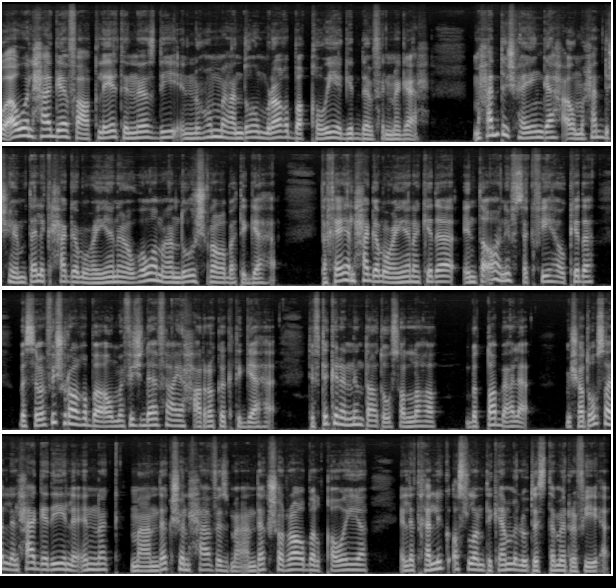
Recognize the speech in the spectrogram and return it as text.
وأول حاجة في عقلية الناس دي إن هم عندهم رغبة قوية جدا في النجاح. محدش هينجح أو محدش هيمتلك حاجة معينة وهو ما عندوش رغبة تجاهها. تخيل حاجة معينة كده أنت آه نفسك فيها وكده بس مفيش رغبة أو مفيش دافع يحركك تجاهها. تفتكر إن أنت هتوصل لها؟ بالطبع لأ. مش هتوصل للحاجة دي لأنك ما عندكش الحافز ما عندكش الرغبة القوية اللي تخليك أصلا تكمل وتستمر فيها.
